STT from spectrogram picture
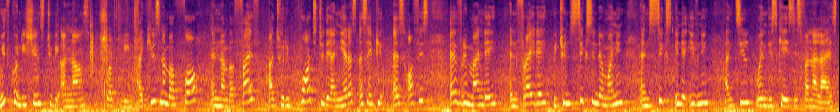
with conditions to be announced shortly. Accused number four and number five are to report to their nearest SAPS office every Monday and Friday between 6 in the morning and 6 in the evening until when this case is finalized.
